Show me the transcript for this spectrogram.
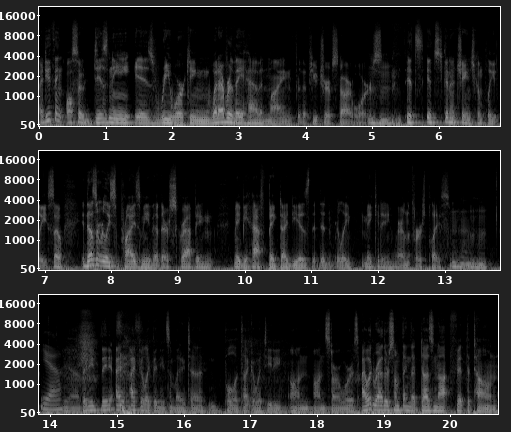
I do think also Disney is reworking whatever they have in mind for the future of Star Wars. Mm-hmm. It's it's going to change completely. So it doesn't really surprise me that they're scrapping maybe half baked ideas that didn't really make it anywhere in the first place. Mm-hmm. Mm-hmm. Yeah. Yeah, they need. They need I, I feel like they need somebody to pull a Taika Waititi on on Star Wars. I would rather something that does not fit the tone,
